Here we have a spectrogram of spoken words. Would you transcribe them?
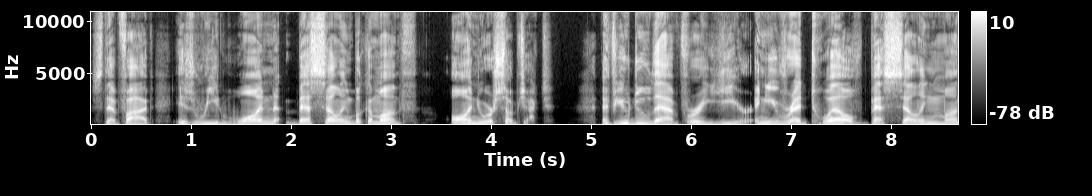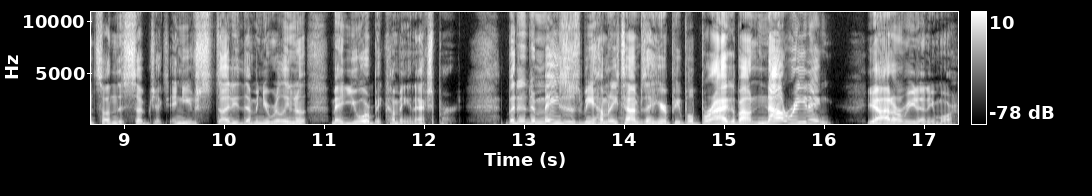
Step five is read one best selling book a month on your subject. If you do that for a year and you've read 12 best selling months on this subject and you've studied them and you really know, man, you are becoming an expert. But it amazes me how many times I hear people brag about not reading. Yeah, I don't read anymore.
